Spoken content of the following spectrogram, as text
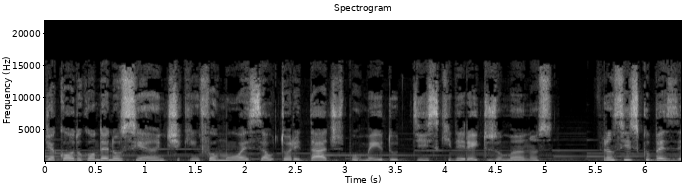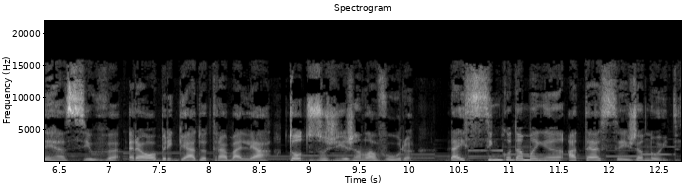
De acordo com o denunciante que informou as autoridades por meio do Disque Direitos Humanos, Francisco Bezerra Silva era obrigado a trabalhar todos os dias na lavoura, das 5 da manhã até as 6 da noite,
